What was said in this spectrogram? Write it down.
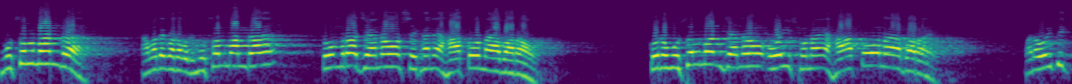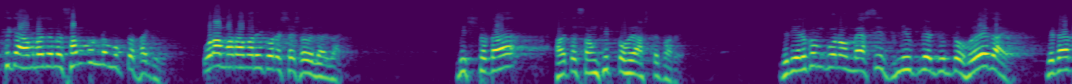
মুসলমানরা আমাদের কথা বলছে, মুসলমানরা, তোমরা যেন সেখানে হাতও না বাড়াও। কোন মুসলমান যেন ওই সোনায় হাতও না বাড়ায়। মানে ওই দিক থেকে আমরা যেন সম্পূর্ণ মুক্ত থাকি। ওরা মারামারি করে শেষ হয়ে যায় যায় বিশ্বটা হয়তো সংক্ষিপ্ত হয়ে আসতে পারে। যদি এরকম কোনো ম্যাসিভ নিউক্লিয়ার যুদ্ধ হয়ে যায়, যেটার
